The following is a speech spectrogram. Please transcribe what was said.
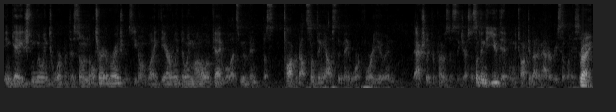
engaged and willing to work with us on alternative arrangements. You don't like the hourly billing model? Okay, well, let's move in. Let's talk about something else that may work for you and actually propose a suggestion. Something that you did when we talked about a matter recently. So, Right,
